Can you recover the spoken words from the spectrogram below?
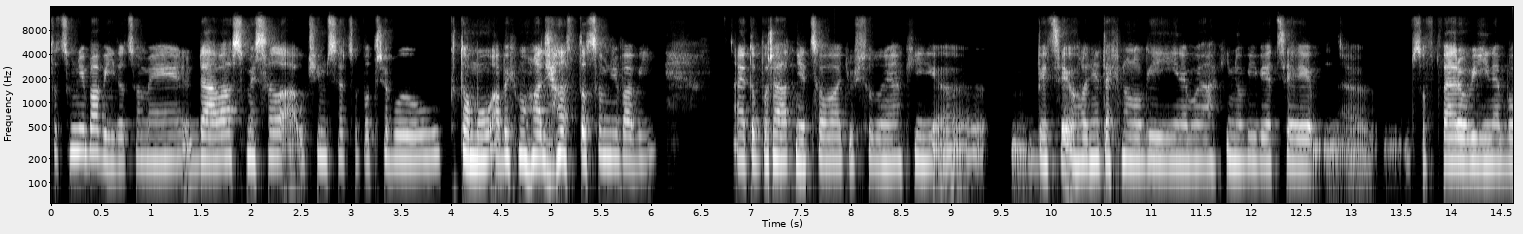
to, co mě baví, to, co mi dává smysl a učím se, co potřebuju k tomu, abych mohla dělat to, co mě baví. A je to pořád něco, ať už jsou to nějaké uh, věci ohledně technologií nebo nějaké nové věci uh, softwarové nebo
